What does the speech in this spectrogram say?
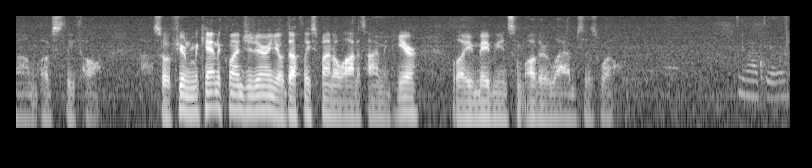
um, of Sleith Hall. So if you're in mechanical engineering, you'll definitely spend a lot of time in here, although you may be in some other labs as well. Not really.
